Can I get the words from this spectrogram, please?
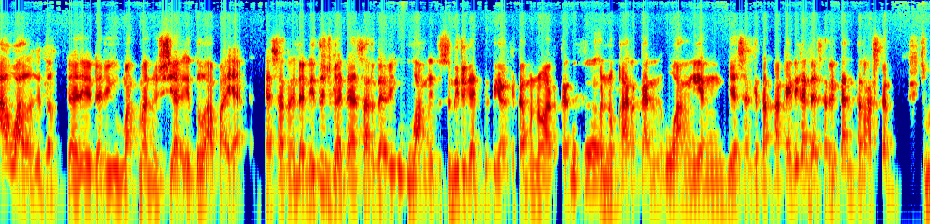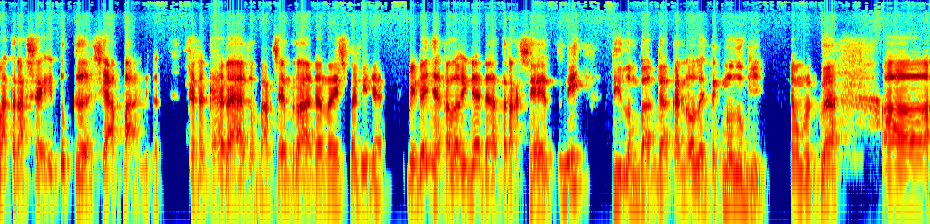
awal gitu dari dari umat manusia itu apa ya dasarnya dan itu juga dasar dari uang itu sendiri kan ketika kita menukarkan Betul. menukarkan uang yang biasa kita pakai ini kan dasarnya kan teras kan cuma terasnya itu ke siapa gitu ke negara ke bank sentral dan lain sebagainya bedanya kalau ini ada terasnya itu nih dilembagakan oleh teknologi yang menurut gua uh,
